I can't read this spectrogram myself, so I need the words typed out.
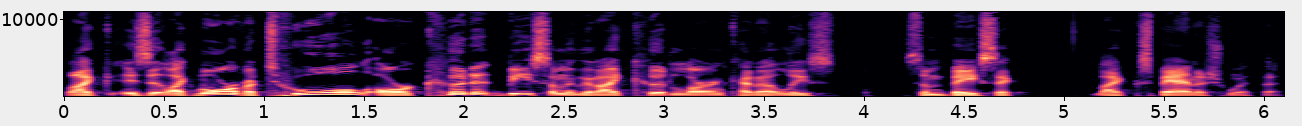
Like is it like more of a tool or could it be something that I could learn kind of at least some basic like Spanish with it?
